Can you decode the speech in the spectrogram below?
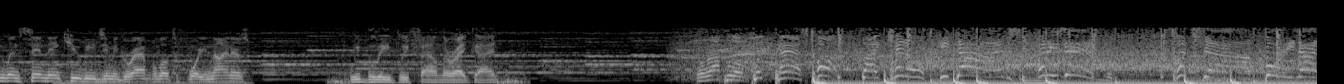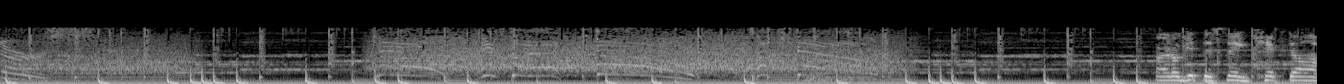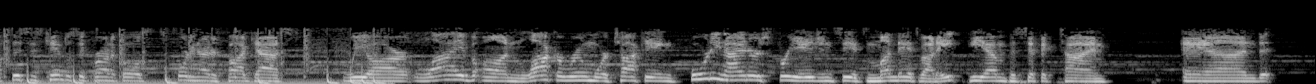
England sending QB Jimmy Garoppolo to 49ers. We believe we found the right guy. Garoppolo, quick pass, caught by Kittle. He dives, and he's in. Touchdown, 49ers. Kittle, he's gonna go. Touchdown. All right, I'll get this thing kicked off. This is Candlestick Chronicles, it's 49ers podcast. We are live on Locker Room. We're talking 49ers free agency. It's Monday. It's about 8 p.m. Pacific time. And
